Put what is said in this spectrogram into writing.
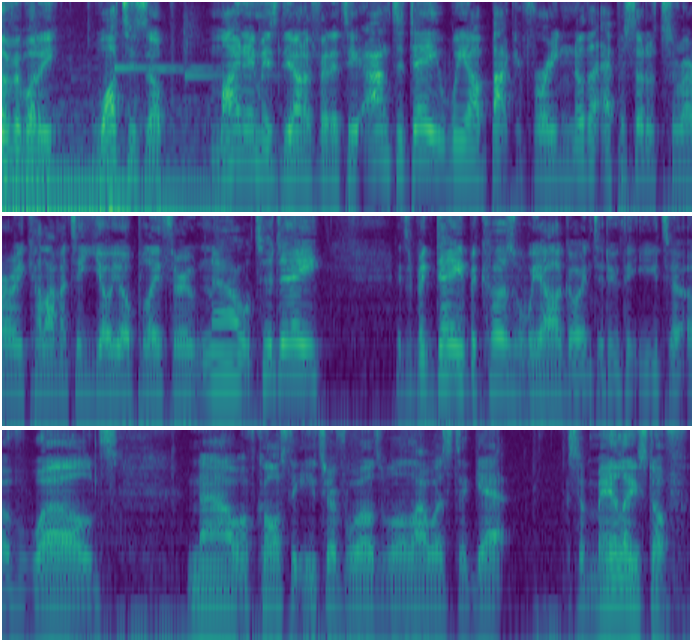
everybody, what is up? My name is Neon Infinity and today we are back for another episode of Terraria Calamity Yo-Yo playthrough. Now today, it's a big day because we are going to do the Eater of Worlds. Now, of course, the Eater of Worlds will allow us to get some melee stuff.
